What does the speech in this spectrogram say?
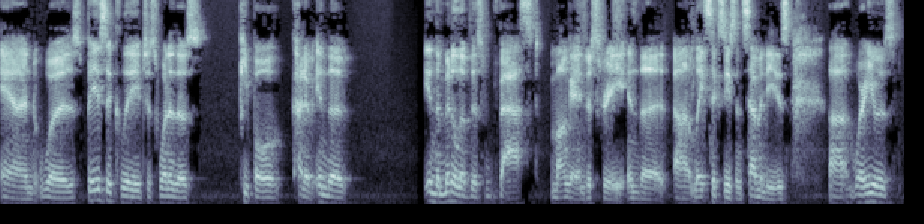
and was basically just one of those people kind of in the in the middle of this vast manga industry in the uh, late 60s and 70s uh, where he was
